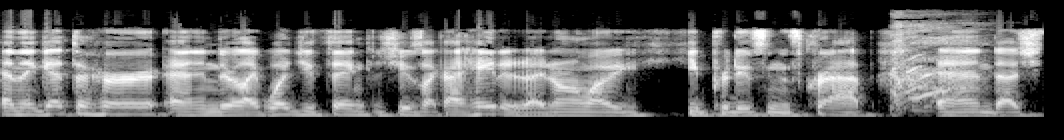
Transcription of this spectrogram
and they get to her and they're like, "What would you think?" And she was like, "I hated it. I don't know why we keep producing this crap." And uh, she,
